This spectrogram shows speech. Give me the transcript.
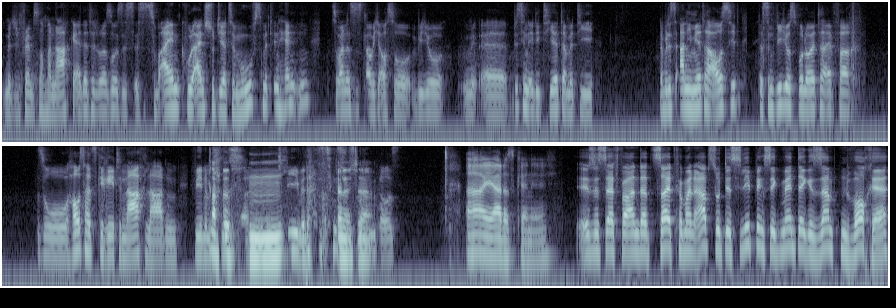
mit den Frames nochmal nachgeeditet oder so. Es ist, es ist zum einen cool einstudierte Moves mit den Händen, zum anderen ist es, glaube ich, auch so Video äh, bisschen editiert, damit die, damit es animierter aussieht. Das sind Videos, wo Leute einfach so Haushaltsgeräte nachladen, wie in einem Ach, das, mhm. Ich liebe das. Das sieht ich, so ja. gut aus. Ah ja, das kenne ich. Ist es etwa an der Zeit für mein absolutes Lieblingssegment der gesamten Woche,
